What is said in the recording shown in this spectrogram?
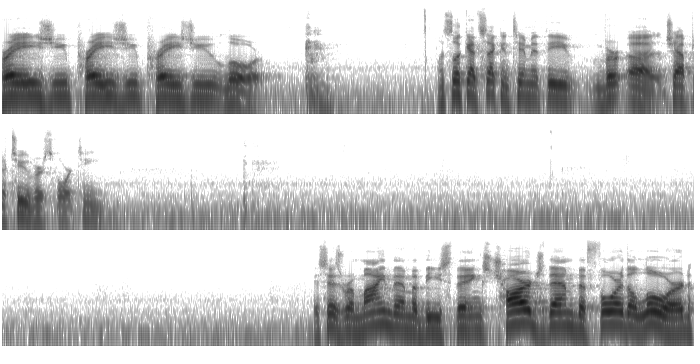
Praise you, praise you, praise you, Lord. Let's look at 2 Timothy uh, chapter 2, verse 14. It says, Remind them of these things, charge them before the Lord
